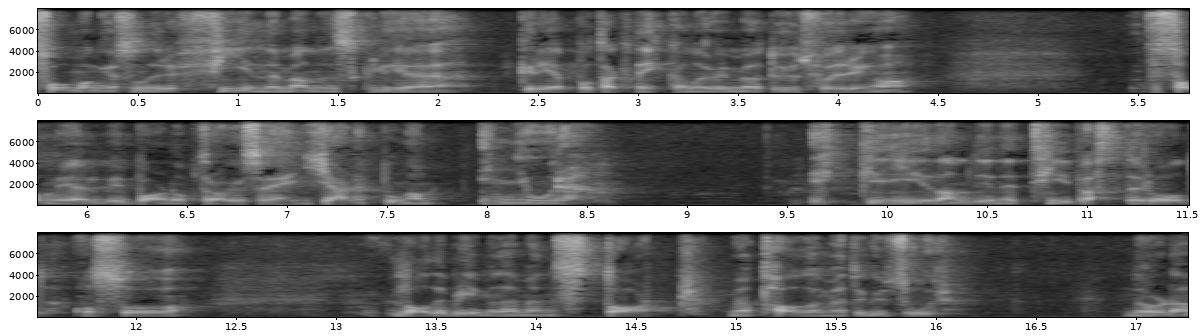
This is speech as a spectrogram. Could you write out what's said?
så mange sånne fine menneskelige grep og teknikker når vi møter utfordringer. Det samme gjelder i barneoppdragelse. Hjelp ungene inn i ordet. Ikke gi dem dine ti beste råd, og så la det bli med dem. Men start med å ta dem med til Guds ord. Når de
